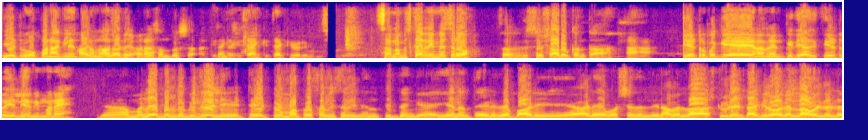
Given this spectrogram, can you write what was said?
ಥಿಯೇಟರ್ ಓಪನ್ ಆಗ್ಲಿ ಅಂತ ಅದೇ. ಅದೇ ಸಂತೋಷ. Thank you thank you very much sir ನಮಸ್ಕಾರ ನಿಮ್ಮ ಹೆಸರು? ಸರ್ ಹೆಸರು ಶಾರುಖ್ ಅಂತ. ಹಾ ಹಾ. ಥಿಯೇಟರ್ ಬಗ್ಗೆ ಏನೋ ನೆನಪಿದೆಯಾ? ಥಿಯೇಟರ್ ಎಲ್ಲಿ ನಿಮ್ಮ ಮನೆ? ಮನೆ ಬಂದು ಬಿದ್ರಳ್ಳಿ ಡೇಟು ಮಾತ್ರ ಸವಿ ಸವಿ ನೆನಪಿದ್ದಂಗೆ. ಏನಂತ ಹೇಳಿದ್ರೆ ಬಾಡಿ ಹಳೆ ವರ್ಷದಲ್ಲಿ ನಾವೆಲ್ಲ ಸ್ಟೂಡೆಂಟ್ ಆಗಿರುವಾಗೆಲ್ಲ ಒಳ್ಳೊಳ್ಳೆ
